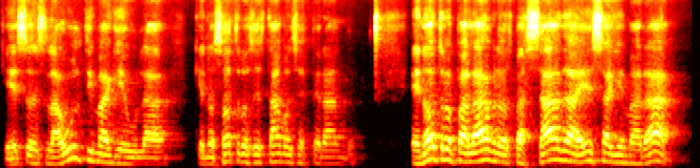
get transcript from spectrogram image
Que eso es la última Geula que nosotros estamos esperando. En otras palabras, basada esa Gemara,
